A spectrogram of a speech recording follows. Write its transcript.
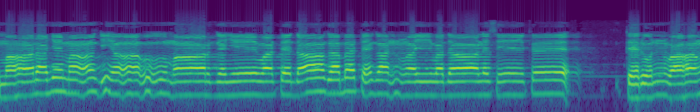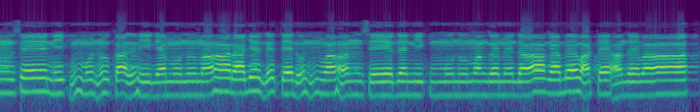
මහරජ මාගියා වූ මාර්ගයේ වටදාගබට ගන්වයි වදාලසේක තෙරුන් වහන්සේ නික්මුණු කල්හි ගැමුණු මහරජද තෙරුන් වහන්සේද නික්මුණු මඟමදාගැබ වට අඳවා.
